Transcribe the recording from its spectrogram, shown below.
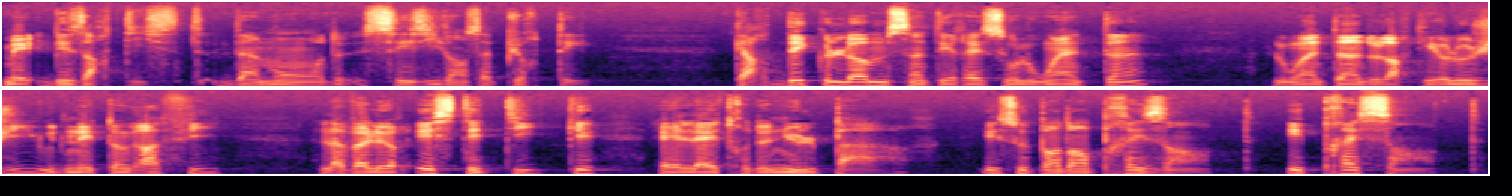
mais des artistes d'un monde saisi dans sa pureté. Car dès que l'homme s'intéresse au lointain, Lointain de l'archéologie ou de l'ethnographie, la valeur esthétique est l'être de nulle part, et cependant présente et pressante.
